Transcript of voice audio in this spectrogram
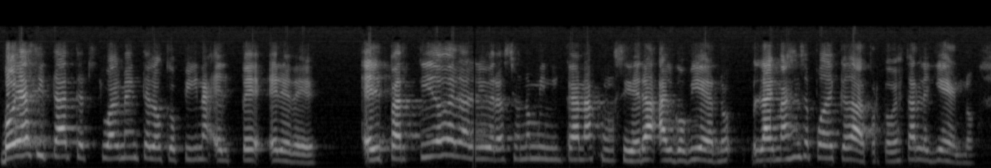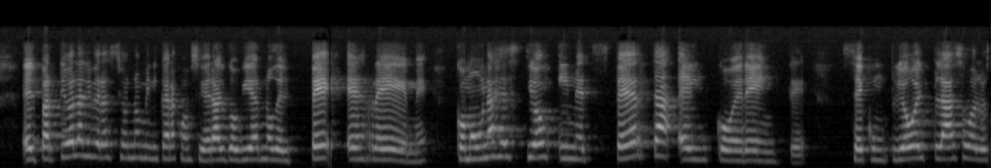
Voy a citar textualmente lo que opina el PLD. El Partido de la Liberación Dominicana considera al gobierno, la imagen se puede quedar porque voy a estar leyendo, el Partido de la Liberación Dominicana considera al gobierno del PRM como una gestión inexperta e incoherente. Se cumplió el plazo de los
